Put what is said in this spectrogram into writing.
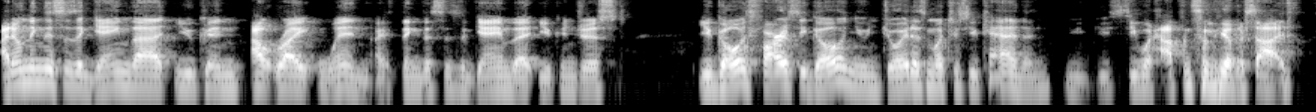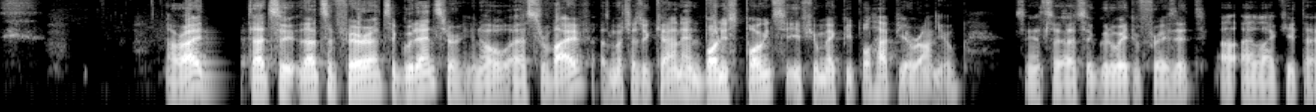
I don't think this is a game that you can outright win. I think this is a game that you can just you go as far as you go and you enjoy it as much as you can and you, you see what happens on the other side all right that's a that's a fair that's a good answer you know uh, survive as much as you can and bonus points if you make people happy around you So that's a that's a good way to phrase it. I, I like it. I,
